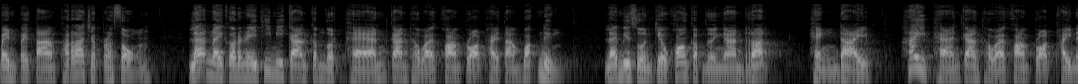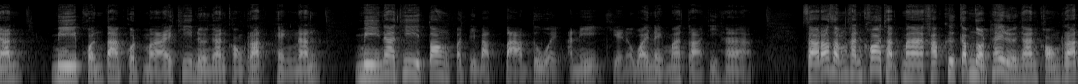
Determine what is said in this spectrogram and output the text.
เป็นไปตามพระราชประสงค์ และในกรณีที่มีการกำหนดแผนการถวายความปลอดภัยตามวรรคหนึ่งและมีส่วนเกี่ยวข้องกับหน่วยงานรัฐ แห่งใด ให้แผนการถวายความปลอดภัยนั้น มีผลตามกฎหมายที่หน่วยงานของรัฐแห่งนั้น มีหน้าที่ต้องปฏิบัติตามด้วย อันนี้เขียนเอาไว้ในมาตราที่ 5 สาระสำคัญข้อถัดมาครับคือกำหนดให้หน่วยงานของรัฐ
